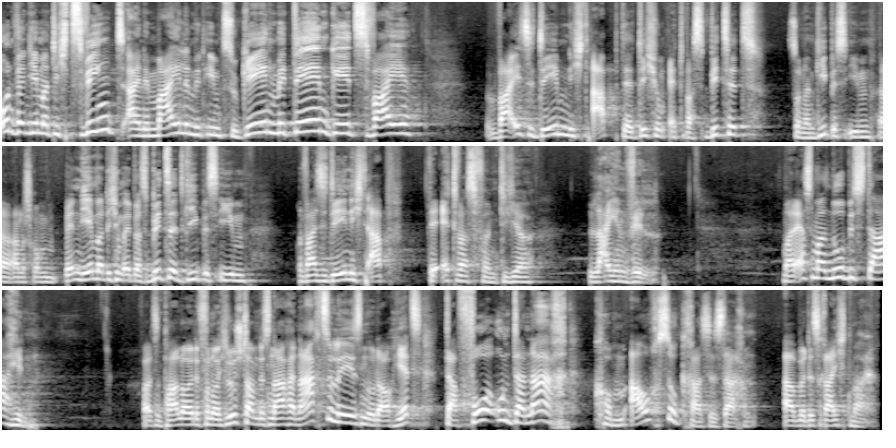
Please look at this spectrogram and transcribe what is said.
Und wenn jemand dich zwingt, eine Meile mit ihm zu gehen, mit dem geh zwei, weise dem nicht ab, der dich um etwas bittet, sondern gib es ihm, äh, andersrum, wenn jemand dich um etwas bittet, gib es ihm und weise den nicht ab, der etwas von dir leihen will. Mal erstmal nur bis dahin. Falls ein paar Leute von euch Lust haben, das nachher nachzulesen oder auch jetzt, davor und danach kommen auch so krasse Sachen. Aber das reicht mal.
